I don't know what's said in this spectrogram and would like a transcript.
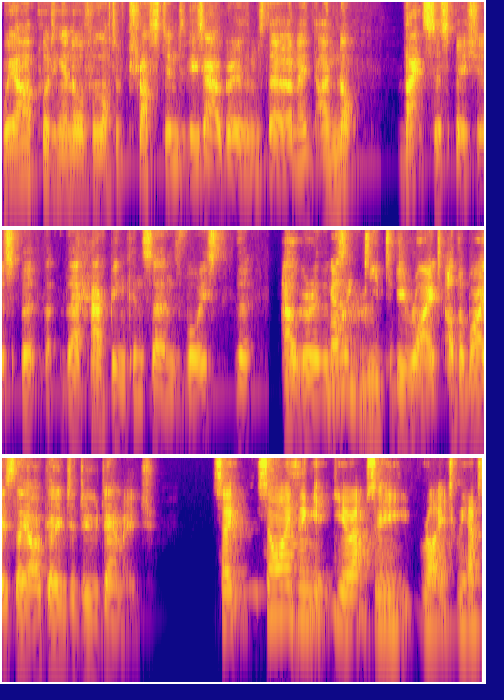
We are putting an awful lot of trust into these algorithms, though, and I, I'm not that suspicious, but there have been concerns voiced that algorithms no, need to be right, otherwise they are going to do damage. So, so I think you're absolutely right. We have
